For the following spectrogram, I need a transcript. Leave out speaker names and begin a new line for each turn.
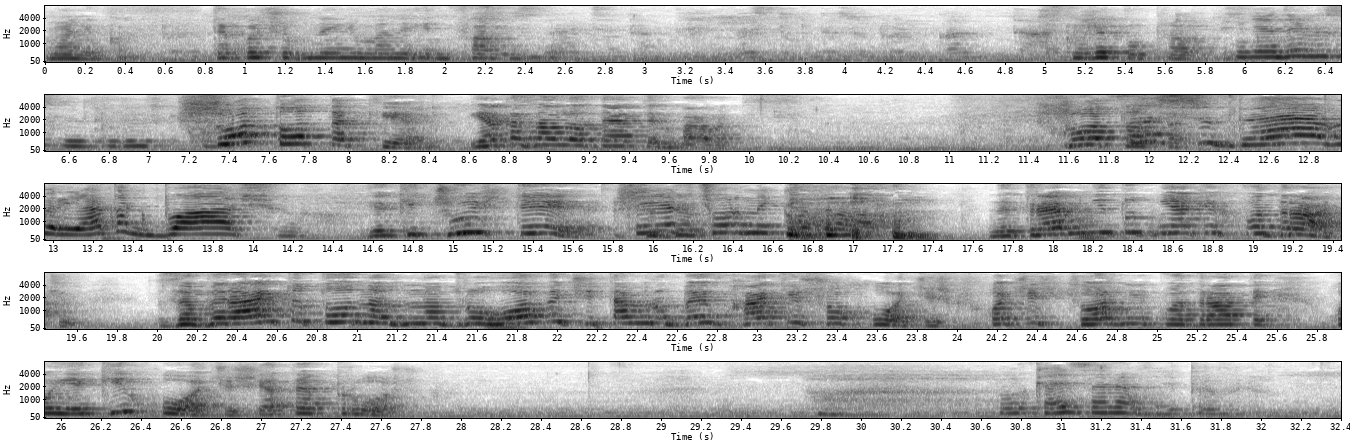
Моніка, ти хочеш, щоб нині в мене інфаркт? Скажи по правді.
Я дивлюсь свої подушки.
Що то таке? Я казала, де тим бавитися. Що то
Це
таке?
шедевр, я так бачу.
Які чуєш ти?
Це як чорний квадрат.
Не треба мені тут ніяких квадратів. Забирай то, то на, на Дрогович і там роби в хаті, що хочеш. Хочеш чорні квадрати, які хочеш, я тебе прошу.
Окей, зараз виправлю.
